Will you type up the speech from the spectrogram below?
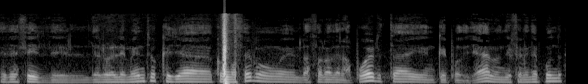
Es decir, de, los elementos que ya conocemos en la zona de la puerta y en Queipo de Llano, en diferentes puntos,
